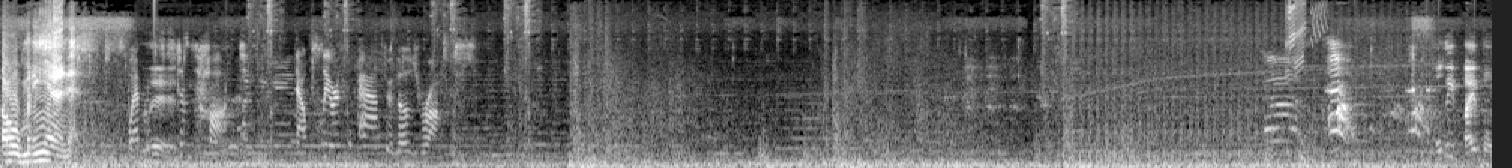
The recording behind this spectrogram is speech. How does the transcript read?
Oh, man. Weapon Lit. systems hot. Now clear the path through those rocks. Uh, Holy Bible.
